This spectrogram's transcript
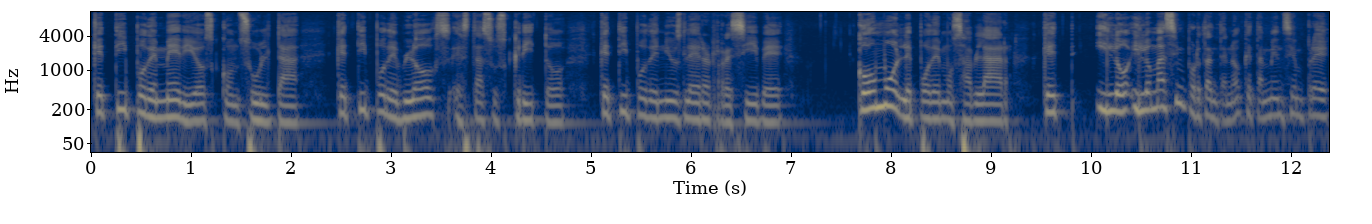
qué tipo de medios consulta, qué tipo de blogs está suscrito, qué tipo de newsletter recibe, cómo le podemos hablar, qué Y lo, y lo más importante, ¿no? Que también siempre,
